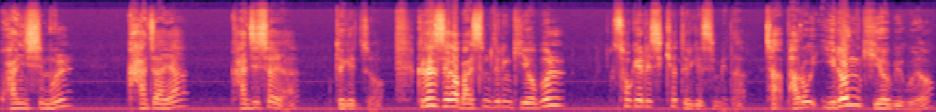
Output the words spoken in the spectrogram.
관심을 가져야 가지셔야 되겠죠. 그래서 제가 말씀드린 기업을 소개를 시켜 드리겠습니다. 자, 바로 이런 기업이고요.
